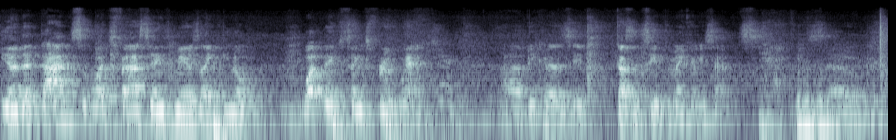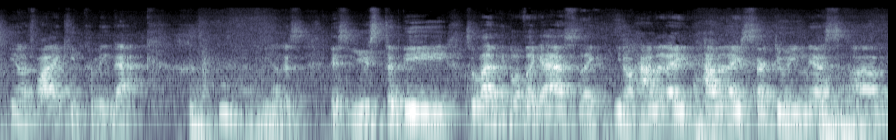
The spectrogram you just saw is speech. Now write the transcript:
you know, that that's what's fascinating to me is like you know, what makes things fruit win, uh, because it doesn't seem to make any sense. So you know, that's why I keep coming back. you know, this this used to be. So a lot of people have like asked like you know, how did I how did I start doing this? Um,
